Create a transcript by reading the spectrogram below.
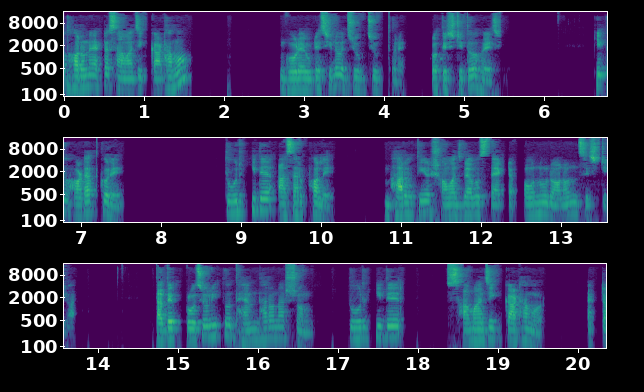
ধরনের একটা সামাজিক কাঠামো গড়ে উঠেছিল যুগ যুগ ধরে, প্রতিষ্ঠিত হয়েছিল কিন্তু হঠাৎ করে তুর্কিদের আসার ফলে ভারতীয় সমাজ ব্যবস্থা একটা অনুরণন সৃষ্টি হয়। তাদের প্রচলিত ধ্যান ধারণার সঙ্গে তুর্কিদের সামাজিক কাঠামোর একটা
